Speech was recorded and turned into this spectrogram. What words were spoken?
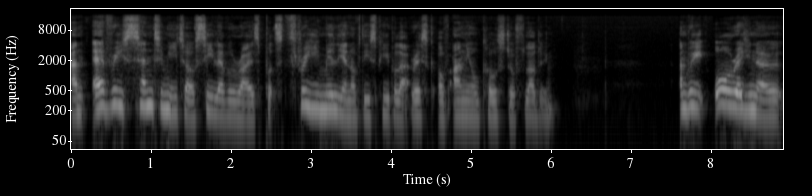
and every centimetre of sea level rise puts 3 million of these people at risk of annual coastal flooding. And we already know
